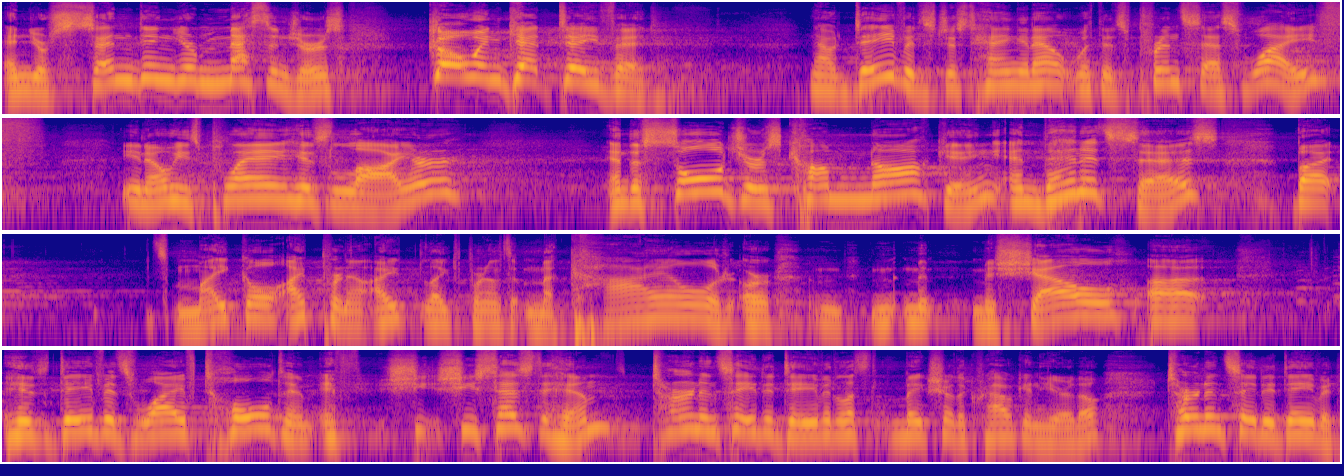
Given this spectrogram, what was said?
and you're sending your messengers, go and get David. Now, David's just hanging out with his princess wife. You know, he's playing his lyre, and the soldiers come knocking, and then it says, but it's Michal. I, pronounce, I like to pronounce it Mikhail or, or M- M- Michelle. Uh, his David's wife told him if she, she says to him, turn and say to David, let's make sure the crowd can hear though, turn and say to David,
